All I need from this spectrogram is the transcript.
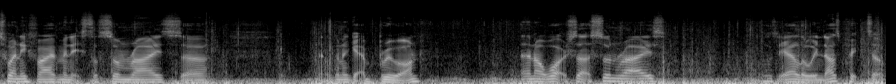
25 minutes till sunrise, so I'm gonna get a brew on. Then I'll watch that sunrise. Bloody hell, the wind has picked up.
